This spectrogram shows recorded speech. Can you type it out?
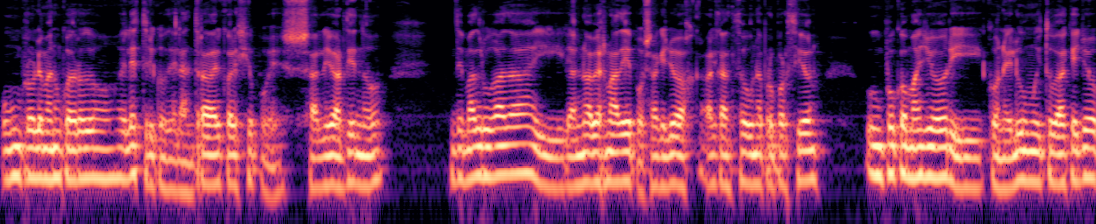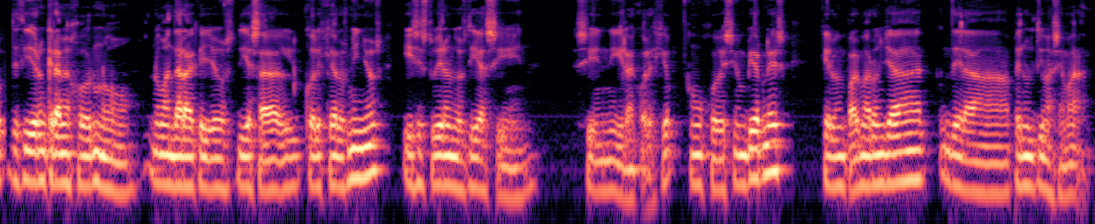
un problema en un cuadro eléctrico de la entrada del colegio, pues salió ardiendo de madrugada y al no haber nadie, pues aquello alcanzó una proporción un poco mayor y con el humo y todo aquello decidieron que era mejor no, no mandar aquellos días al colegio a los niños y se estuvieron dos días sin, sin ir al colegio, un jueves y un viernes que lo empalmaron ya de la penúltima semana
